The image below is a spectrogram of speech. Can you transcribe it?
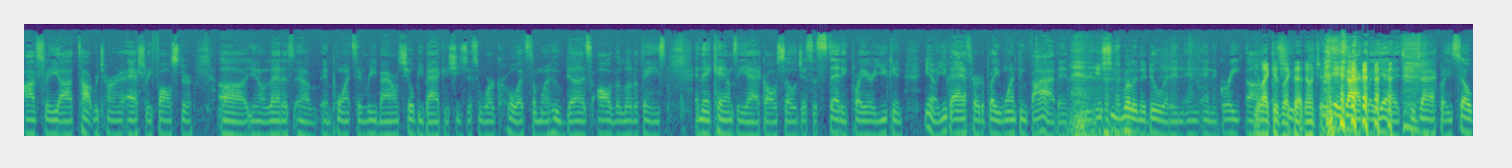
obviously, uh, top returner Ashley Foster, uh, you know, led us uh, in points and rebounds. She'll be back, and she's just a workhorse, someone who does all the little things. And then Cam Ziak, also just a steady player. You can, you know, you can ask her to play one through five, and, and she's willing to do it. And, and, and a great. Uh, you like kids like that, don't you? exactly. Yes. Exactly. So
